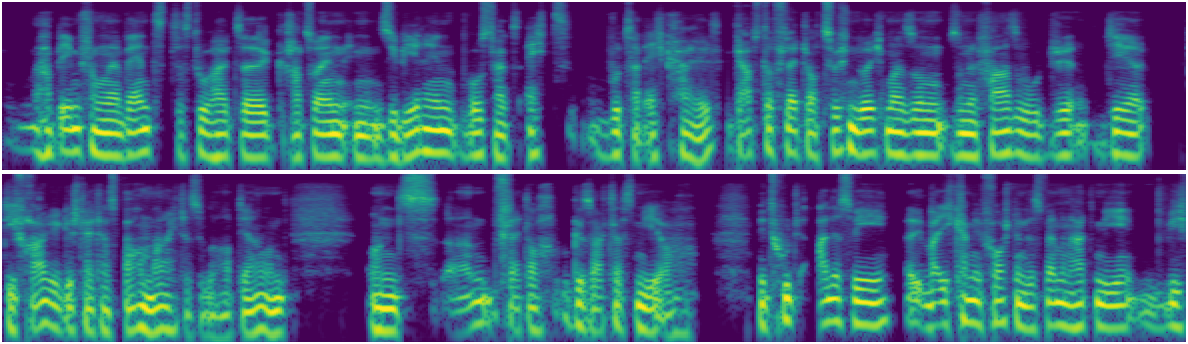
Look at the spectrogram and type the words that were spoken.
Ich habe eben schon erwähnt, dass du halt äh, gerade so in, in Sibirien, wo es halt echt, wurde es halt echt kalt. Gab es da vielleicht auch zwischendurch mal so, so eine Phase, wo du dir die Frage gestellt hast, warum mache ich das überhaupt, ja? Und und ähm, vielleicht auch gesagt hast, mir, oh, mir tut alles weh, weil ich kann mir vorstellen, dass wenn man hat, wie, wie,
